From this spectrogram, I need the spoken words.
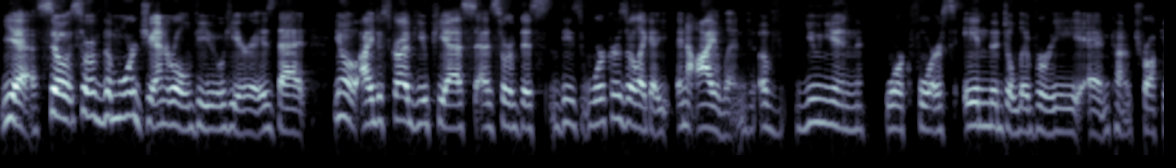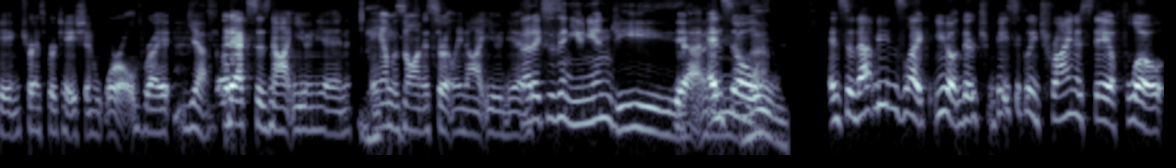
Yeah. So, sort of the more general view here is that you know I describe UPS as sort of this. These workers are like a, an island of union workforce in the delivery and kind of trucking transportation world, right? Yeah. FedEx is not union. Nope. Amazon is certainly not union. FedEx isn't union. Geez. Yeah, I and didn't know that. so- And so that means like, you know, they're tr- basically trying to stay afloat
